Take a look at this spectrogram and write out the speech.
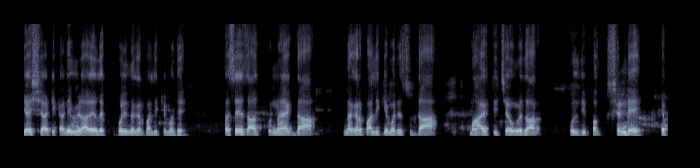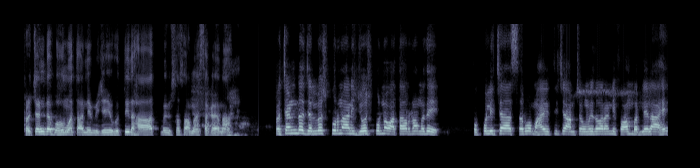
यश या ठिकाणी मिळालेलं खोपोली नगरपालिकेमध्ये. तसेच आज पुन्हा एकदा नगरपालिकेमध्ये सुद्धा महायुतीचे उमेदवार कुलदीपक शेंडे हे प्रचंड बहुमताने विजयी होतील हा आत्मविश्वास आम्हाला सगळ्यांना आहे. प्रचंड जल्लोषपूर्ण आणि जोशपूर्ण वातावरणामध्ये खोपोलीच्या सर्व महायुतीच्या आमच्या उमेदवारांनी फॉर्म भरलेला आहे.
